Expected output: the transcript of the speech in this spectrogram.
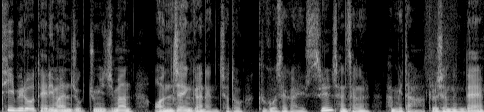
TV로 대리만족 중이지만 언젠가는 저도 그곳에 가 있을 상상을 합니다. 그러셨는데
